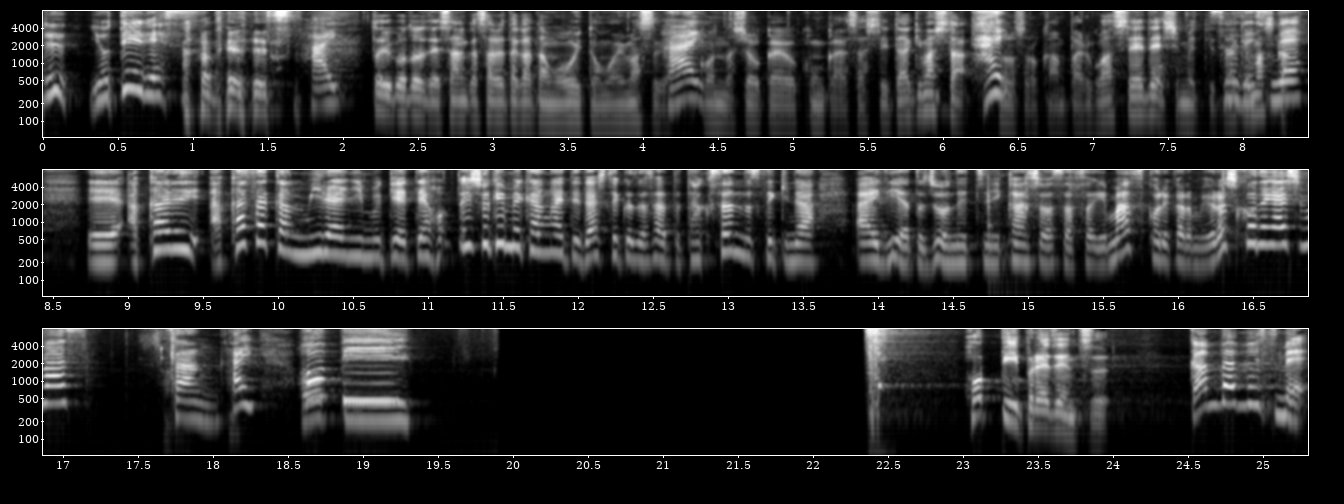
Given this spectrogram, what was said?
る予定です。です。はい。ということで参加された方も多いと思いますが、はい。こんな紹介を今回はさせていただきました。はい。そろそろ乾杯のご発声で締めていたそうだけますか。ですね、えー明るい赤坂の未来に向けて本当に一生懸命考えて出してくださったたくさんの素敵なアイディアと情熱に感謝を捧げます。これからもよろしくお願いします3はい。ホッピー。ーホッピープレゼンツ。看板娘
